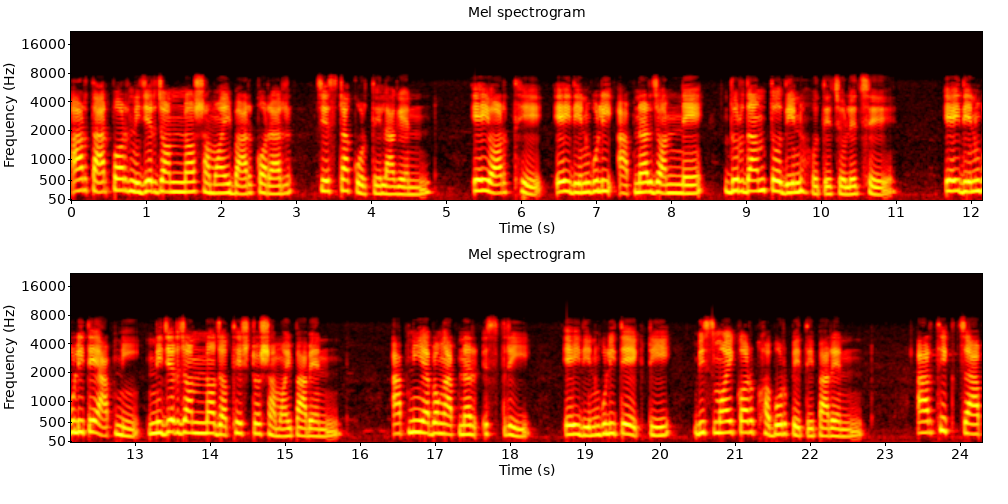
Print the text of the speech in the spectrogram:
আর তারপর নিজের জন্য সময় বার করার চেষ্টা করতে লাগেন। এই অর্থে এই দিনগুলি আপনার জন্যে দুর্দান্ত দিন হতে চলেছে। এই দিনগুলিতে আপনি নিজের জন্য যথেষ্ট সময় পাবেন। আপনি এবং আপনার স্ত্রী এই দিনগুলিতে একটি বিস্ময়কর খবর পেতে পারেন। আর্থিক চাপ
